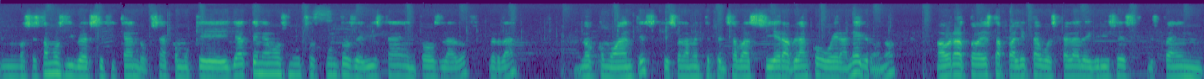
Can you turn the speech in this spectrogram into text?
nos estamos diversificando, o sea, como que ya tenemos muchos puntos de vista en todos lados, ¿verdad? No como antes, que solamente pensabas si era blanco o era negro, ¿no? Ahora toda esta paleta o escala de grises está en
